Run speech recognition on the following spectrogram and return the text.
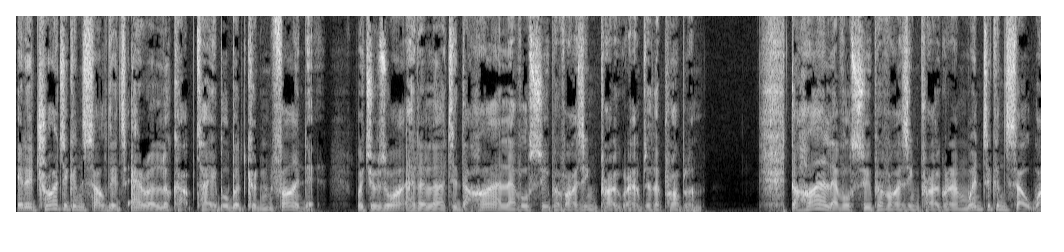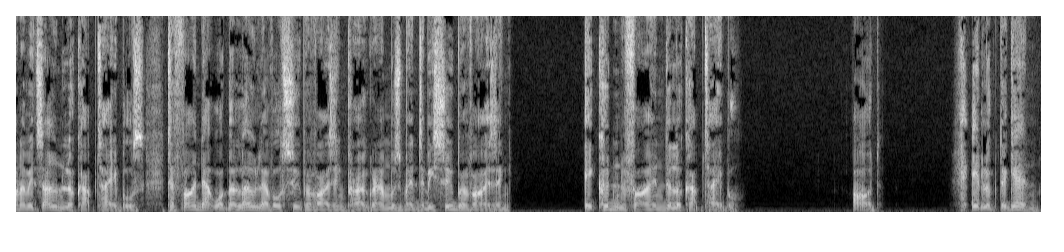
It had tried to consult its error lookup table but couldn't find it, which was why it had alerted the higher level supervising program to the problem. The higher level supervising program went to consult one of its own lookup tables to find out what the low level supervising program was meant to be supervising. It couldn't find the lookup table. Odd. It looked again.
